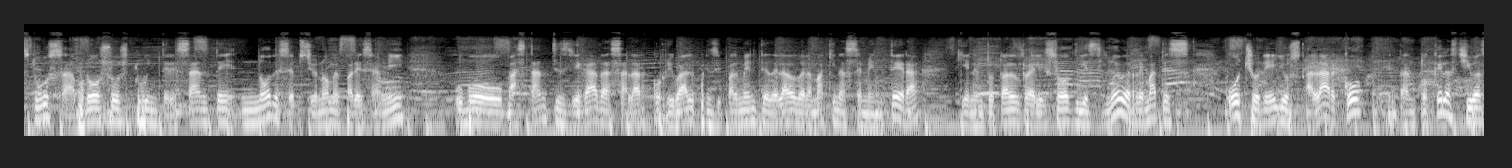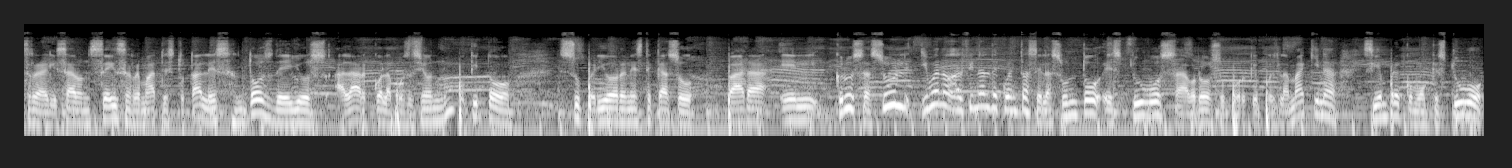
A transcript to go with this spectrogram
estuvo sabroso, estuvo interesante, no decepcionó me parece a mí. Hubo bastantes llegadas al arco rival, principalmente del lado de la máquina cementera, quien en total realizó 19 remates, 8 de ellos al arco, en tanto que las Chivas realizaron 6 remates totales, 2 de ellos al arco, la posesión un poquito superior en este caso para el Cruz Azul. Y bueno al final de cuentas el asunto estuvo sabroso porque pues la máquina siempre como que estuvo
